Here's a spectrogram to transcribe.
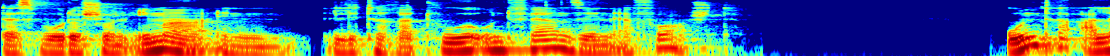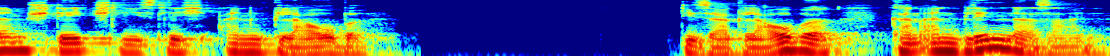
Das wurde schon immer in Literatur und Fernsehen erforscht. Unter allem steht schließlich ein Glaube. Dieser Glaube kann ein Blinder sein,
